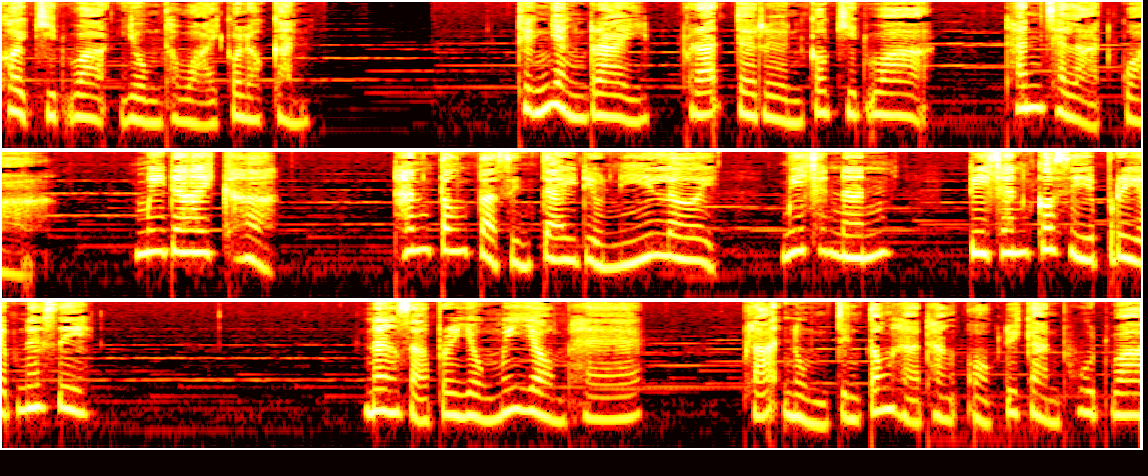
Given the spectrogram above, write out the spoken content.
ค่อยคิดว่าโยมถวายก็แล้วกัน ถึงอย่างไรพระเจริญก็คิดว่า ท่านฉลาดกว่า ไม่ได้ค่ะ ท่านต้องตัดสินใจเดี๋ยวนี้เลยมิฉะนั้นดิฉันก็เสียเปรียบนะสิ นางสาวประยงไม่ยอมแพ้ พระหนุ่มจึงต้องหาทางออกด้วยการพูดว่า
